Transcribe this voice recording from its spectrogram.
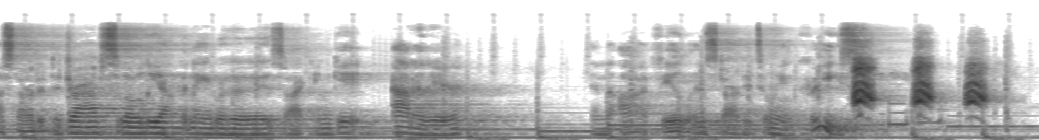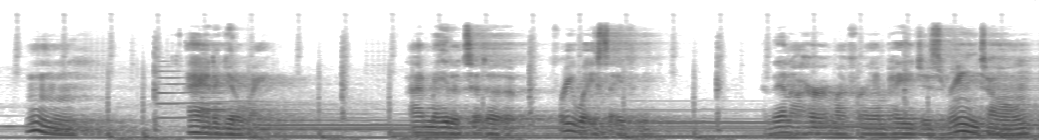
I started to drive slowly out the neighborhood so I can get out of there. And the odd feeling started to increase. Hmm. I had to get away. I made it to the freeway safely. And then I heard my friend Paige's ringtone.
